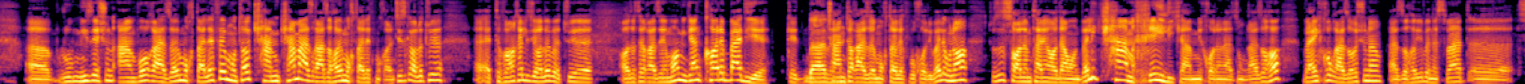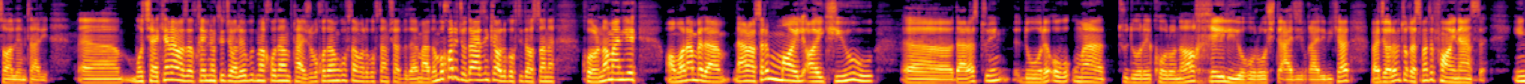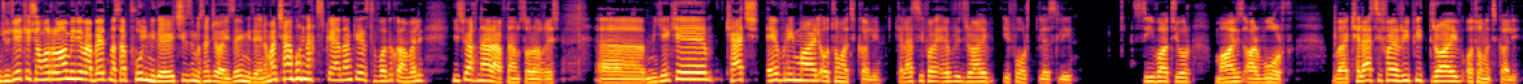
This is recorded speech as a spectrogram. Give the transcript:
رو میزشون انواع غذای مختلفه منتها کم کم از غذاهای مختلف می‌خورن. چیزی که حالا توی اتفاقا خیلی جالبه توی عادت غذای ما میگن کار بدیه. که بله. چند تا غذا مختلف بخوری. ولی اونا جز سالم ترین آدمان ولی کم خیلی کم می‌خورن از اون غذاها. و اینکه خب غذاهاشون هم غذاهای به نسبت سالم تری متشکرم ازت. خیلی نکته جالب بود. من خودم تجربه خودم گفتم. حالا گفتم شاید به در مردم بخوره. جدا از اینکه حالا گفتی داستان کرونا. من یک آمارم بدم. در افزار مایل آی کیو. در از تو این دوره اومد تو دوره کرونا خیلی یهو رشد عجیب غریبی کرد و جالب تو قسمت فایننسه اینجوریه که شما راه میری و بهت مثلا پول میده چیزی مثلا جایزه میده اینا. من چند بار نصب کردم که استفاده کنم ولی هیچ وقت نرفتم سراغش. میگه که catch every mile automatically. Classify every drive effortlessly. See what your miles are worth. و classify repeat drive automatically.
